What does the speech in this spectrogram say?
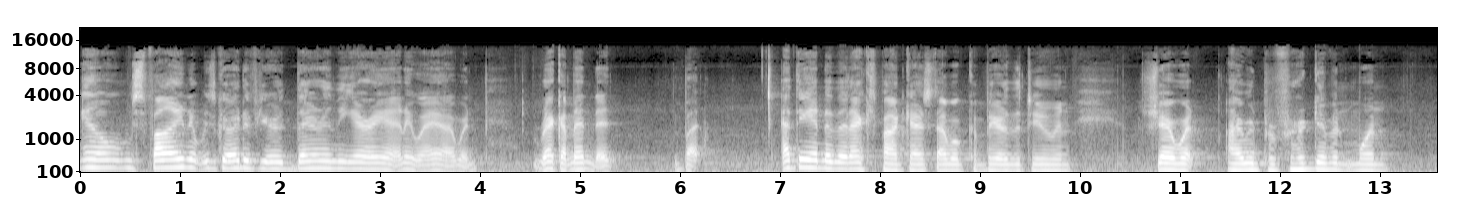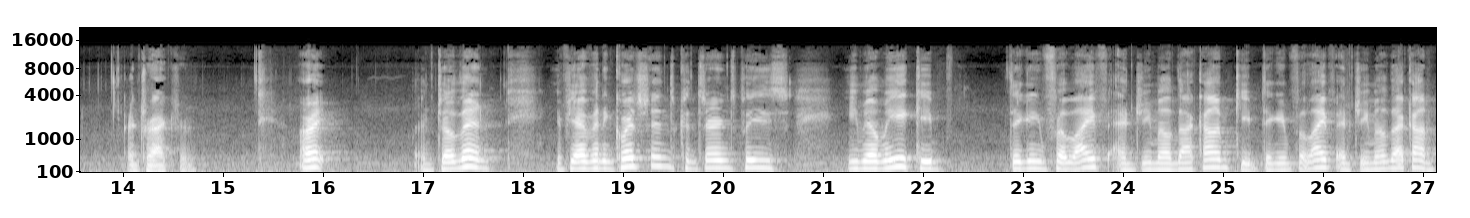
you know, it was fine. It was good. If you're there in the area anyway, I would recommend it. But at the end of the next podcast, I will compare the two and share what I would prefer given one attraction. All right. Until then, if you have any questions, concerns, please email me at keep digging for life at gmail.com. Keep digging for life at gmail.com.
